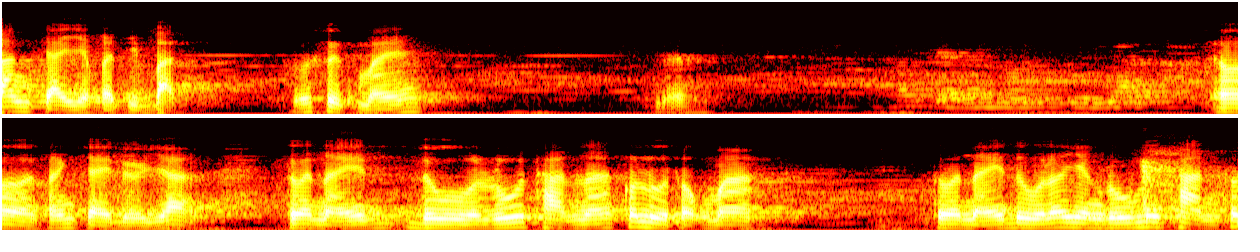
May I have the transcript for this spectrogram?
ตั้งใจอย่าปฏิบัติ รู้สึกไหมนะเออตั้งใจดูยาก ตัวไหนดูรู้ทันนะก็หลุดออกมา ตัวไหนดูแล้วยังรู้ไม่ทันก็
